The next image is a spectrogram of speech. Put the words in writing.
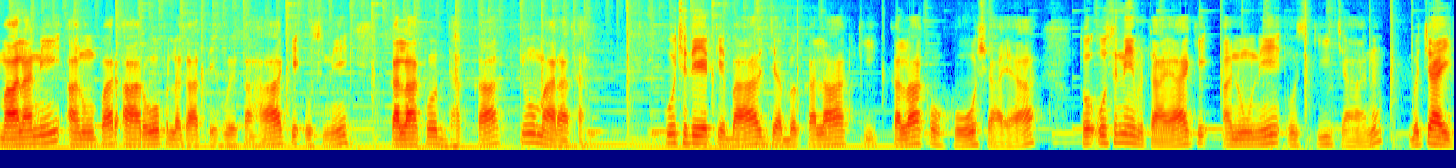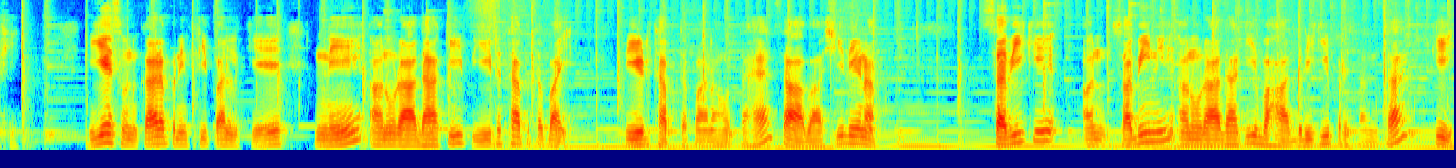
माला ने अनु पर आरोप लगाते हुए कहा कि उसने कला को धक्का क्यों मारा था। कुछ देर के बाद जब कला की, कला को होश आया तो उसने बताया कि अनु ने उसकी जान बचाई थी। ये सुनकर प्रिंसिपल के ने अनुराधा की पीठ थपथपाई। पीठ थपथपाना होता है, शाबाशी देना। सभी के सभी ने अनुराधा की बहादुरी की प्रशंसा की।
